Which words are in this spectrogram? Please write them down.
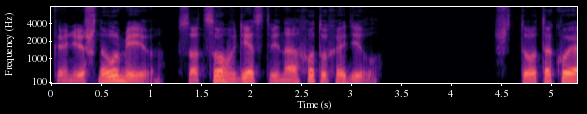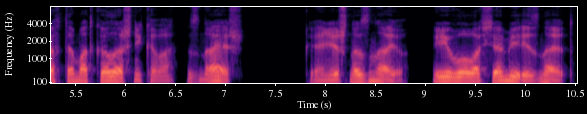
«Конечно умею. С отцом в детстве на охоту ходил». «Что такое автомат Калашникова, знаешь?» «Конечно знаю. Его во всем мире знают».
